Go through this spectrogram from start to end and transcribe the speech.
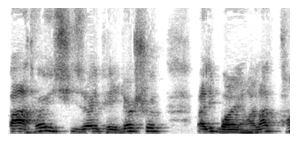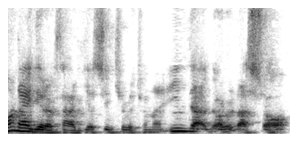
بعدهای چیزهایی پیدا شد ولی با این حالت پا نگرفت هرگز این که بتونن این دار دسته ها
